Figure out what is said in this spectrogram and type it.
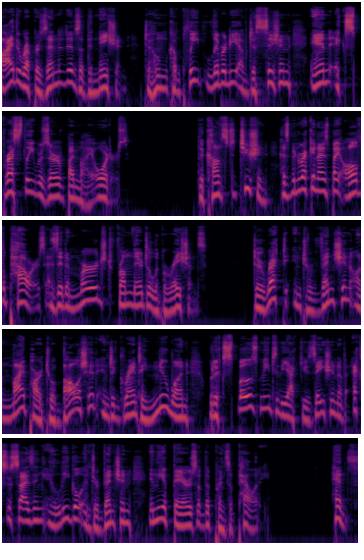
by the representatives of the nation, to whom complete liberty of decision and expressly reserved by my orders. The Constitution has been recognized by all the powers as it emerged from their deliberations. Direct intervention on my part to abolish it and to grant a new one would expose me to the accusation of exercising illegal intervention in the affairs of the Principality. Hence,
